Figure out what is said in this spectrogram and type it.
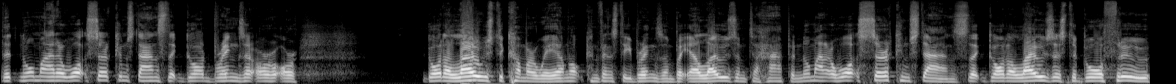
That no matter what circumstance that God brings or, or God allows to come our way. I'm not convinced He brings them, but He allows them to happen. No matter what circumstance that God allows us to go through,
